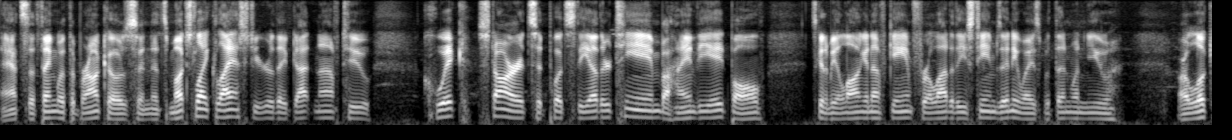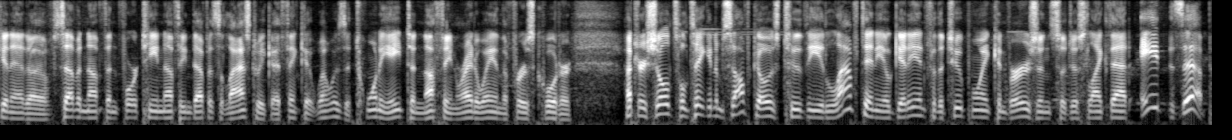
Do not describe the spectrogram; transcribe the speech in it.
That's the thing with the Broncos, and it's much like last year. They've gotten off to quick starts. It puts the other team behind the eight ball. It's going to be a long enough game for a lot of these teams, anyways. But then when you are looking at a seven nothing, fourteen nothing deficit last week. I think it what was it, twenty eight to nothing right away in the first quarter. Hunter Schultz will take it himself, goes to the left, and he'll get in for the two point conversion. So just like that, eight zip.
